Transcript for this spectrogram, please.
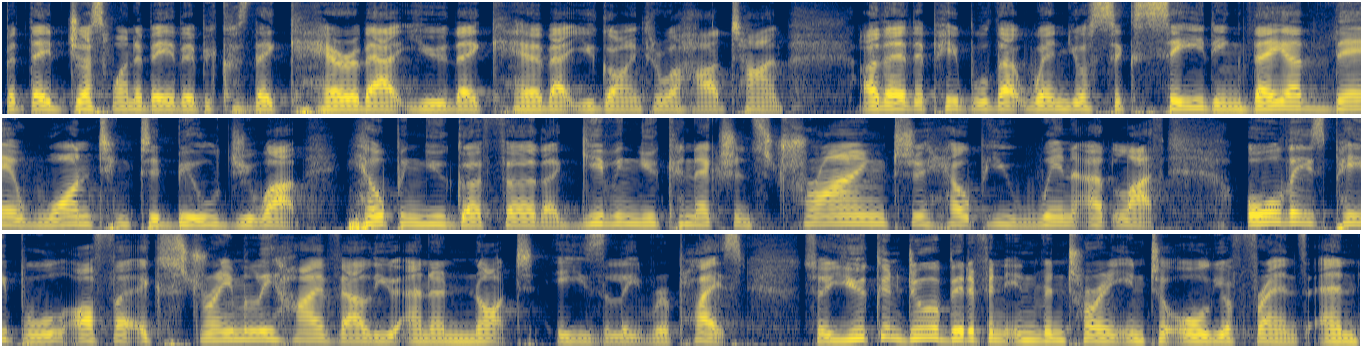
but they just want to be there because they care about you? They care about you going through a hard time. Are they the people that when you're succeeding, they are there wanting to build you up, helping you go further, giving you connections, trying to help you win at life? All these people offer extremely high value and are not easily replaced. So you can do a bit of an inventory into all your friends. And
